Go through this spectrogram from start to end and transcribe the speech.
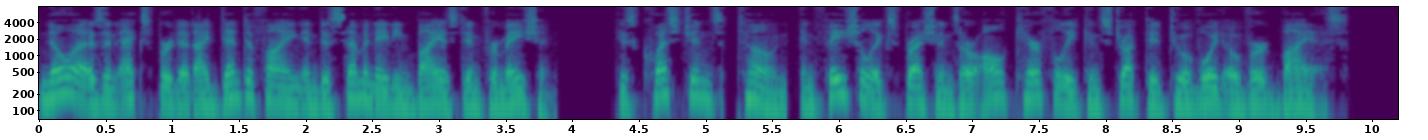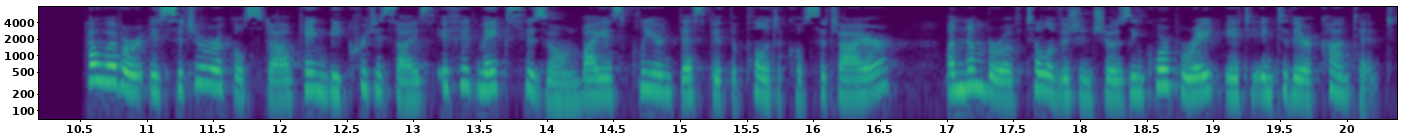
Noah is an expert at identifying and disseminating biased information. His questions, tone, and facial expressions are all carefully constructed to avoid overt bias. However, his satirical style can be criticized if it makes his own bias clear and despite the political satire. A number of television shows incorporate it into their content.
